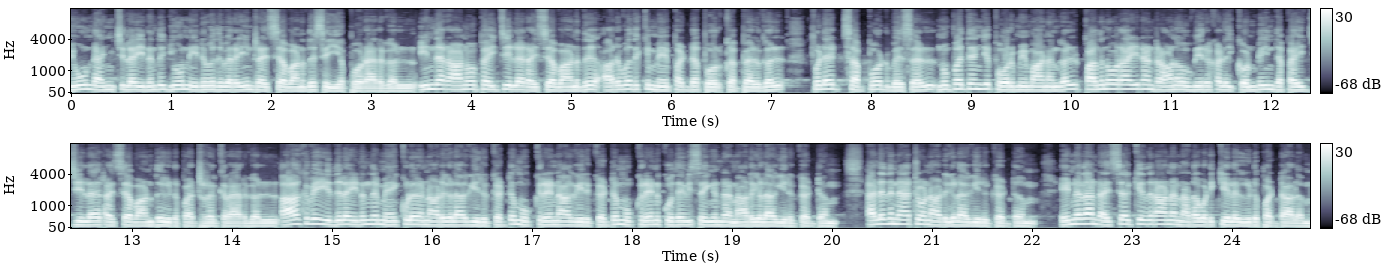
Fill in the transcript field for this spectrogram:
ஜூன் அஞ்சுல இருந்து ஜூன் இருபது வரையும் ரஷ்யாவானது செய்ய போறார்கள். இந்த ராணுவ பயிற்சியில் ரஷ்யாவானது அறுபதுக்கும் மேற்பட்ட போர்க்கப்பல்கள் பிளட் சப்போர்ட் வெசல் முப்பத்தஞ்சு போர் விமானங்கள் பதினோராயிரம் ராணுவ வீரர்களை கொண்டு இந்த பயிற்சியில் ரஷ்யாவானது ஈடுபட்டிருக்கிறார்கள். ஆகவே இதுல இருந்து மேற்குலக நாடுகளாக இருக்கட்டும் உக்ரைனாக இருக்கட்டும் உக்ரைனுக்கு உதவி செய்கின்ற நாடுகளாக இருக்கட்டும் அல்லது நேட்டோ நாடுகளாக இருக்கட்டும் என்னதான் ரஷ்யாவுக்கு எதிரான நடவடிக்கையில் ஈடுபட்டாலும்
